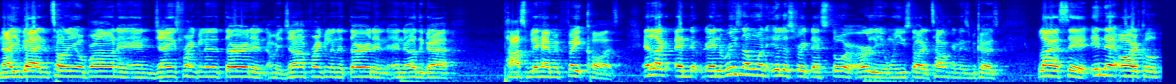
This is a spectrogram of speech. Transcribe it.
Now you got Antonio Brown and, and James Franklin III, and I mean John Franklin III, and, and the other guy possibly having fake cards. And like, and and the reason I want to illustrate that story earlier when you started talking is because like I said in that article,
